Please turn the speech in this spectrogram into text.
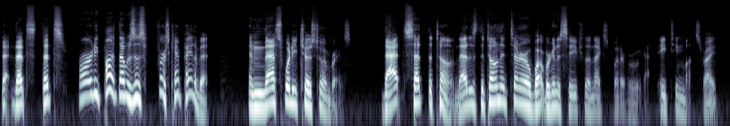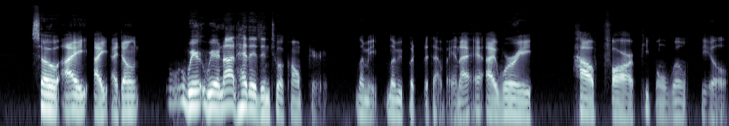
That, that's that's already part. That was his first campaign event, and that's what he chose to embrace. That set the tone. That is the tone and tenor of what we're going to see for the next whatever we got, eighteen months, right? So I I, I don't. We're we're not headed into a calm period. Let me let me put it that way. And I I worry how far people will feel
